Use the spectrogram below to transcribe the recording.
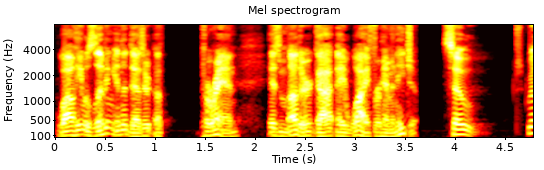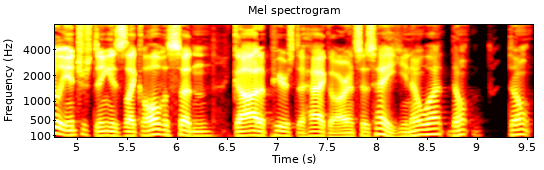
While he was living in the desert of Paran, his mother got a wife for him in Egypt. So really interesting is like all of a sudden God appears to Hagar and says, "Hey, you know what? Don't don't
